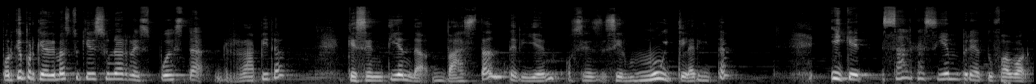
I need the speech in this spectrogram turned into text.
¿Por qué? Porque además tú quieres una respuesta rápida, que se entienda bastante bien, o sea, es decir, muy clarita, y que salga siempre a tu favor,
